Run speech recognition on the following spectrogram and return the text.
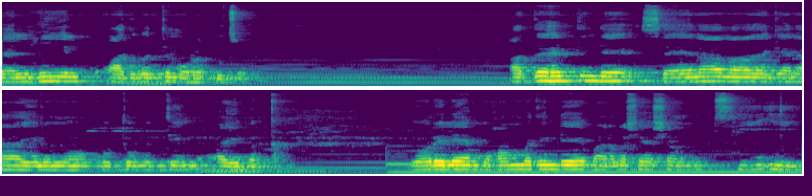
ഡൽഹിയിൽ ആധിപത്യം ഉറപ്പിച്ചു. അദ്ദേഹത്തിന്റെ സേനാനായകനായിരുന്നു കുത്തുബുദ്ദീൻ ഐബക്ക് ഗോറിലെ മുഹമ്മദിന്റെ മരണശേഷം സി ഇ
